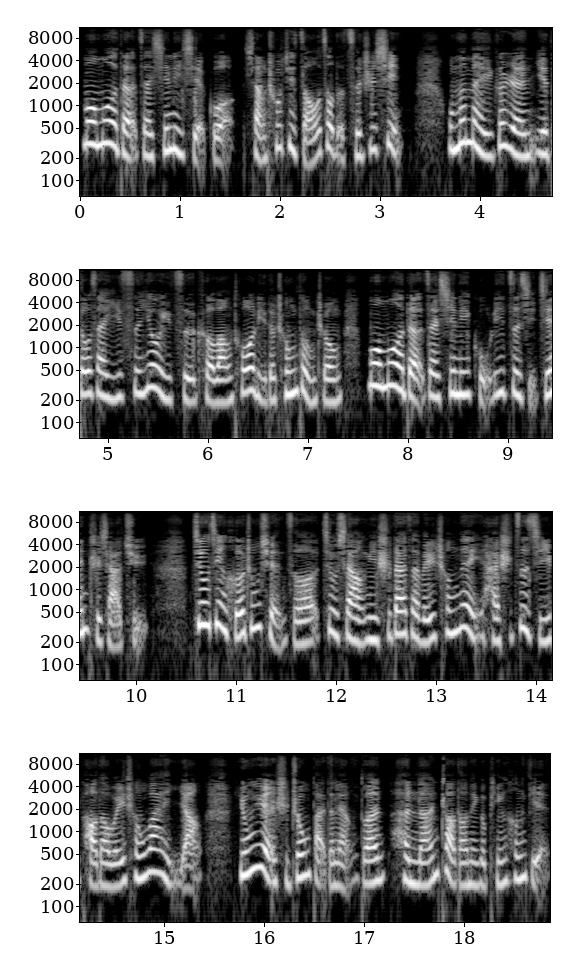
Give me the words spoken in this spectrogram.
默默的在心里写过想出去走走的辞职信。我们每一个人也都在一次又一次渴望脱离的冲动中，默默的在心里鼓励自己坚持下去。究竟何种选择，就像你是待在围城内，还是自己跑到围城外一样，永远是钟摆的两端，很难找到那个平衡点。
